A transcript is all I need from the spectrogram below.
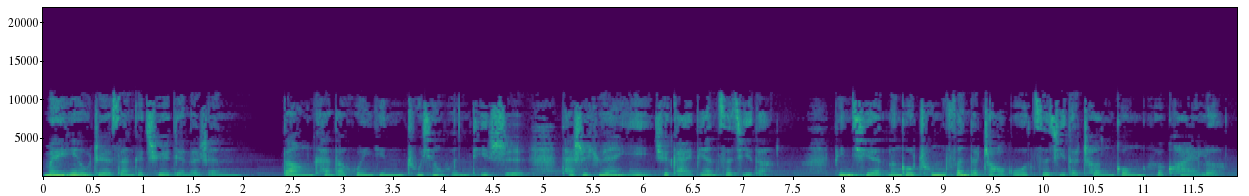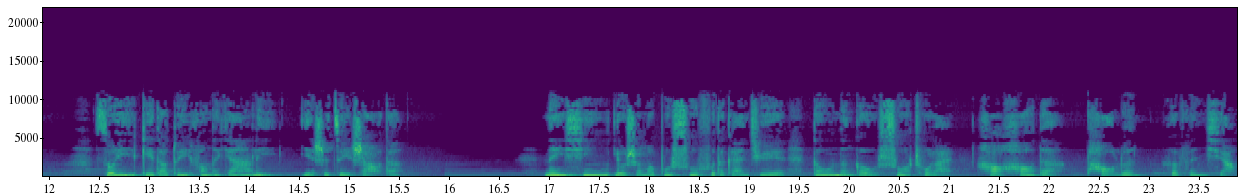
没有这三个缺点的人，当看到婚姻出现问题时，他是愿意去改变自己的，并且能够充分的照顾自己的成功和快乐，所以给到对方的压力也是最少的。内心有什么不舒服的感觉，都能够说出来，好好的讨论和分享。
